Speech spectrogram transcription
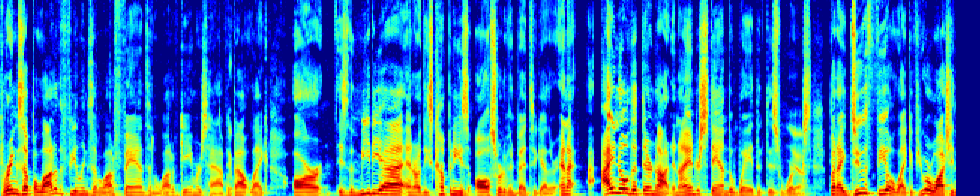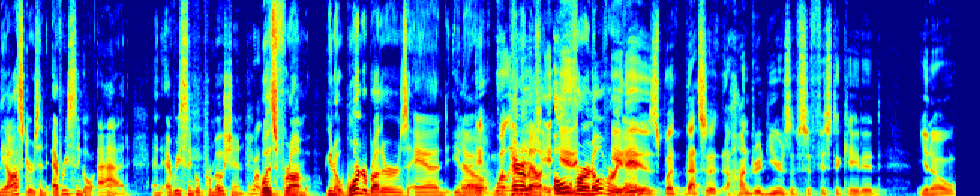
brings up a lot of the feelings that a lot of fans and a lot of gamers have about like are is the media and are these companies all sort of in bed together? And i i know that they're not and i understand the way that this works. But i do feel like if you were watching the oscars and every single ad and every single promotion Well- was from you know warner brothers and you uh, know It- well, paramount is. It- over it- and over It again. is, but that's a, a hundred years of sophisticated, you know,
